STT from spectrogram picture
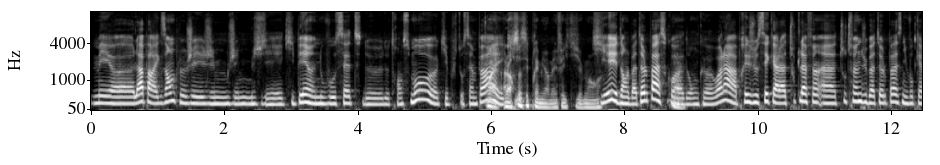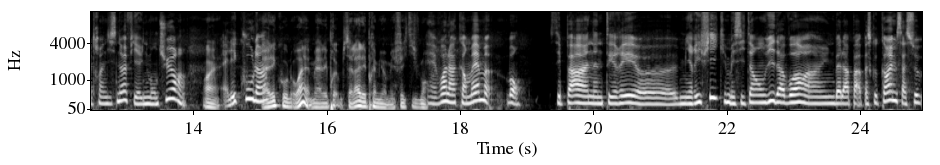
Mais euh, là, par exemple, j'ai- équipé un nouveau set de, de Transmo euh, qui est plutôt sympa. Ouais, et alors qui- ça c'est premium, effectivement. qui est dans le Battle Pass, quoi. Ouais. Donc euh, voilà. Après, je sais qu'à la toute la fin, à toute fin du Battle Pass niveau 99, il y a une monture. Ouais. Elle est cool, hein. Elle est cool, ouais, mais elle est pre- celle-là elle est premium, effectivement. Et voilà, quand même. Bon, c'est pas un intérêt euh, mirifique, mais si tu as envie d'avoir un- une belle appart, parce que quand même, ça se,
